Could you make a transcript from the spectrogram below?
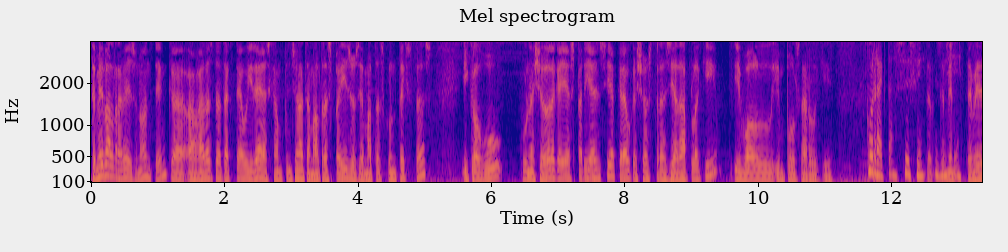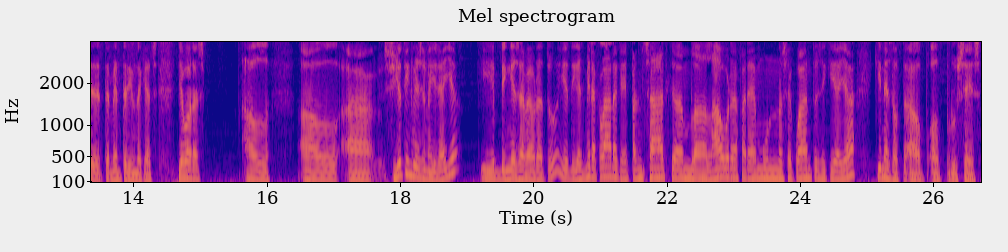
També va al revés, no? Entenc que a vegades detecteu idees que han funcionat en altres països i en altres contextes i que algú coneixedor d'aquella experiència creu que això és traslladable aquí i vol impulsar-ho aquí. Correcte, sí, sí, és També, així. també, també en tenim d'aquests. Llavors, el, el, uh, si jo tingués una idea i et vingués a veure tu i et digués, mira, Clara, que he pensat que amb la Laura farem un no sé quantos i aquí i allà, quin és el, el, el procés?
